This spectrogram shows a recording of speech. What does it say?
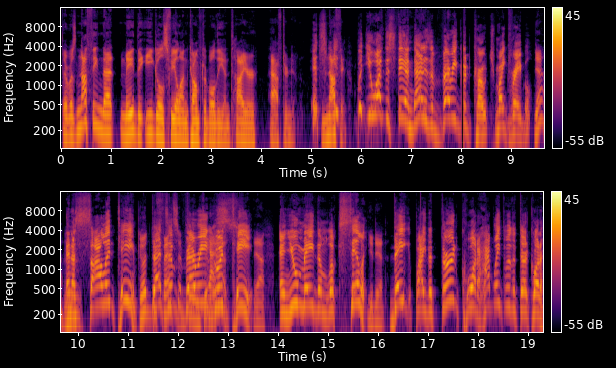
there was nothing that made the Eagles feel uncomfortable the entire afternoon. It's nothing. But you understand that is a very good coach, Mike Vrabel. Yeah. And a mm-hmm. solid team. Good That's a very team, good Yes. team. Yeah. And you made them look silly. You did. They by the third quarter, halfway through the third quarter,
